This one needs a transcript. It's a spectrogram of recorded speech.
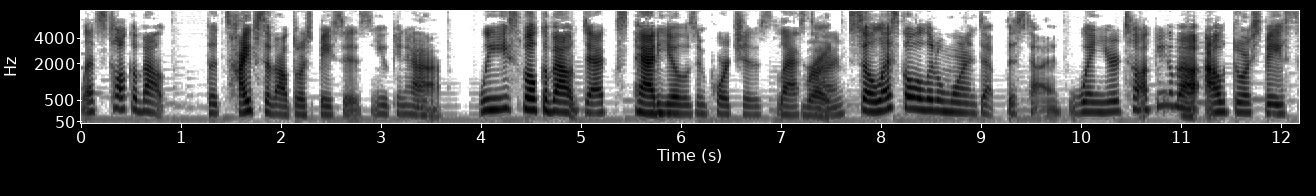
Let's talk about the types of outdoor spaces you can have. We spoke about decks, patios, and porches last right. time. So let's go a little more in depth this time. When you're talking about outdoor spaces,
